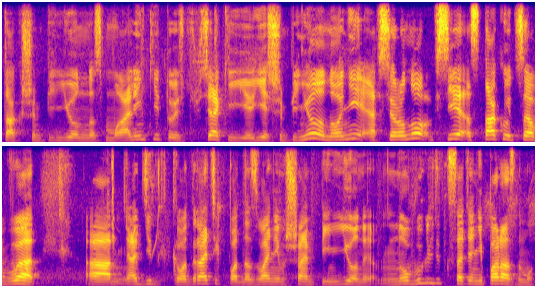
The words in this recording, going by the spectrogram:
Так, шампиньон у нас маленький, то есть всякие есть шампиньоны, но они все равно все стакаются в а, один квадратик под названием шампиньоны. Но выглядят, кстати, они по-разному.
